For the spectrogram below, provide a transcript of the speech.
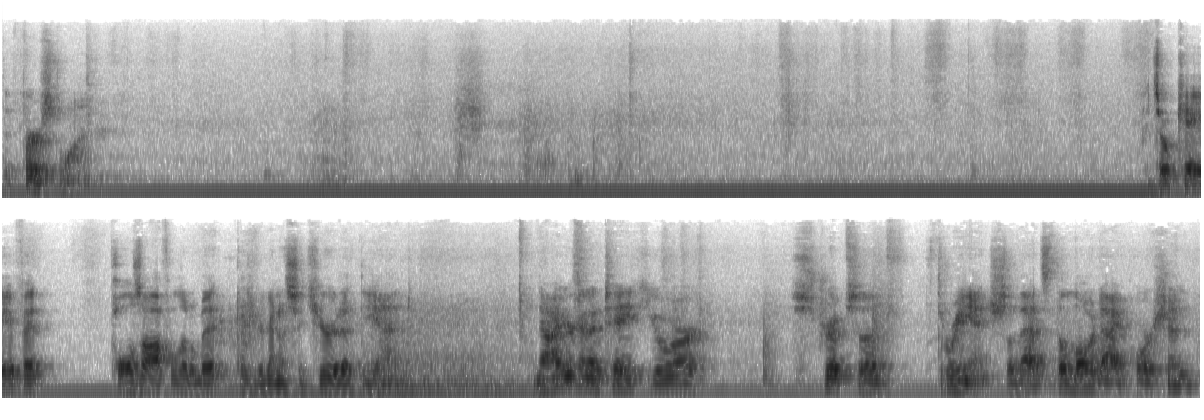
the first one. It's okay if it pulls off a little bit because you're going to secure it at the end. Now you're going to take your strips of 3 inch. So that's the low dye portion.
